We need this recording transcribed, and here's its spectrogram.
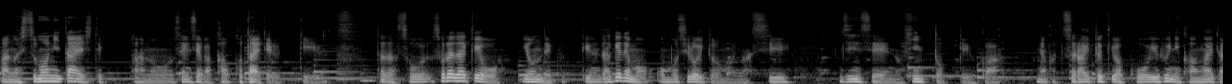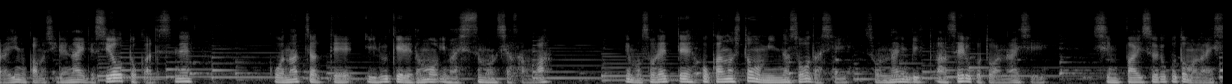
あの質問に対してあの先生が答えてるっていうただそれだけを読んでいくっていうだけでも面白いと思いますし人生のヒントっていうかなんか辛い時はこういうふうに考えたらいいのかもしれないですよとかですね。こうなっちゃっているけれども今質問者さんは。でもそれって他の人もみんなそうだしそんなに焦ることはないし心配することもないし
